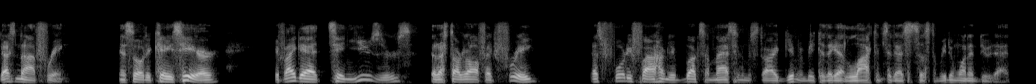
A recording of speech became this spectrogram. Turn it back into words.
That's not free. And so the case here, if I got 10 users that I started off at free, that's 4,500 bucks I'm asking them to start giving because they got locked into that system. We didn't want to do that.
